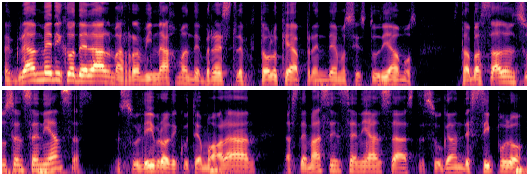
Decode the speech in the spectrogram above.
El gran médico del alma, Rabbi Nachman de Breslev, todo lo que aprendemos y estudiamos está basado en sus enseñanzas, en su libro de Kutemoharan, las demás enseñanzas de su gran discípulo,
